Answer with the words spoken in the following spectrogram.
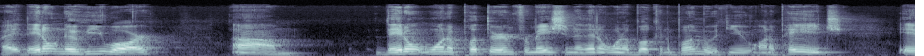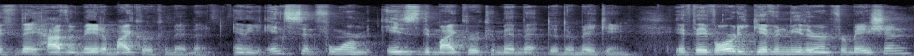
right? They don't know who you are. Um, they don't want to put their information and they don't want to book an appointment with you on a page if they haven't made a micro commitment. And the instant form is the micro commitment that they're making. If they've already given me their information,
